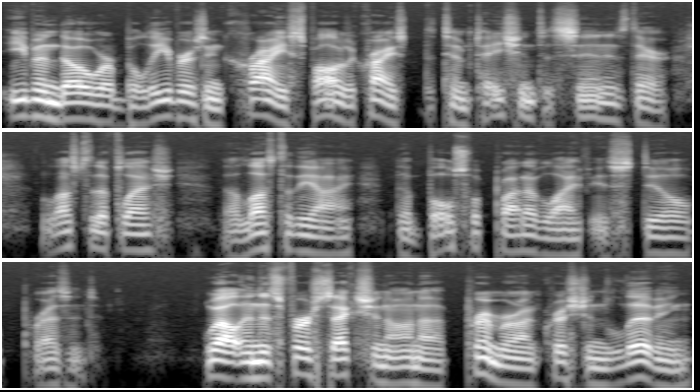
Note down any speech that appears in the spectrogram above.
even though we're believers in Christ, followers of Christ, the temptation to sin is there. The lust of the flesh, the lust of the eye, the boastful pride of life is still present. Well, in this first section on a primer on Christian living,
